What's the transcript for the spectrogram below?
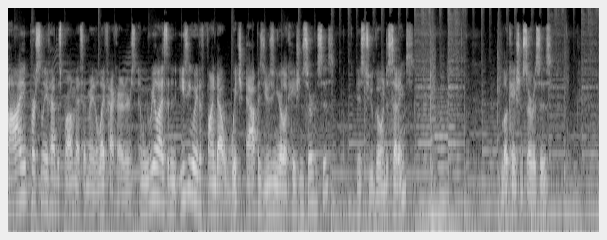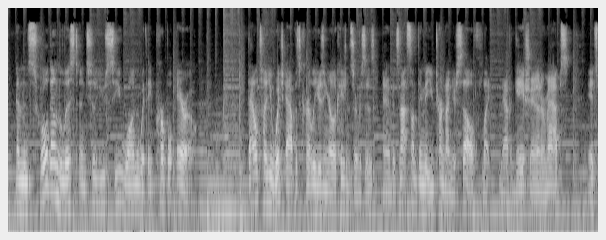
I personally have had this problem, as have many of the Lifehacker editors, and we realized that an easy way to find out which app is using your location services is to go into Settings, Location Services, and then scroll down the list until you see one with a purple arrow. That'll tell you which app is currently using your location services, and if it's not something that you turned on yourself, like navigation or maps, it's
